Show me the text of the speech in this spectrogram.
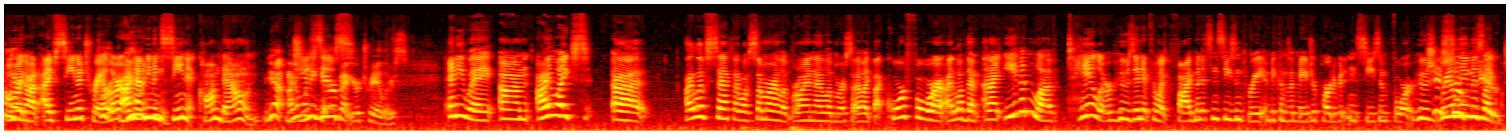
alert. Oh my god, I've seen a trailer. I haven't even seen it. Calm down. Yeah, I don't want to hear about your trailers. Anyway, um, I liked. Uh, I love Seth. I love Summer. I love Brian. I love Marissa. I like that core four. I love them, and I even love Taylor, who's in it for like five minutes in season three and becomes a major part of it in season four. Whose She's real so name is like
